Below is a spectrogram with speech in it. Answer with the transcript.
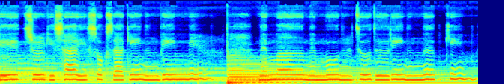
빗줄기 사이 속삭이는 비밀. 내 마음의 문을 두드리는 느낌.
